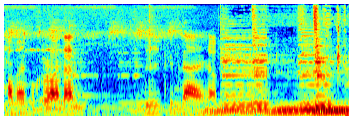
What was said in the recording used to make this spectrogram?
ทำให้พวกเรานั้นดีขึ้นได้ครับ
